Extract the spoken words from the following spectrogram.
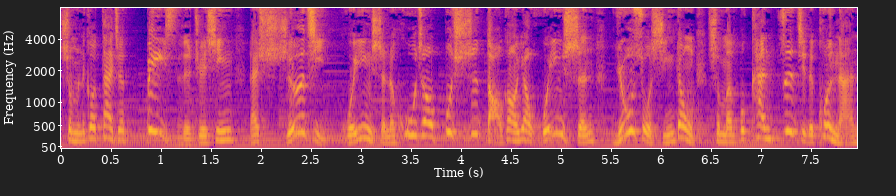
使我们能够带着必死的决心来舍己回应神的呼召，不只是祷告，要回应神有所行动，使我们不看自己的困难，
